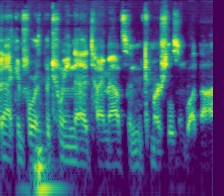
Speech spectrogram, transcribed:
back and forth between uh, timeouts and commercials and whatnot.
